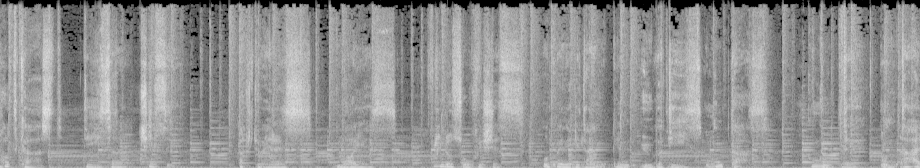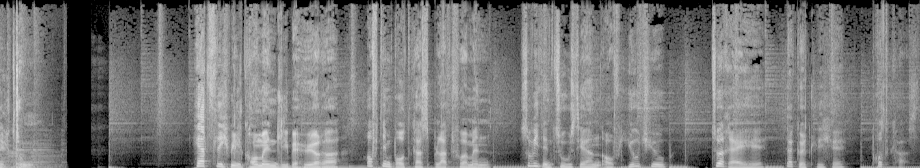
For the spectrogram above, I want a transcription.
Podcast dieser Jesse. Aktuelles, Neues, Philosophisches und meine Gedanken über dies und das. Gute Unterhaltung. Herzlich willkommen, liebe Hörer, auf den Podcast-Plattformen sowie den Zusehern auf YouTube zur Reihe Der göttliche Podcast.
